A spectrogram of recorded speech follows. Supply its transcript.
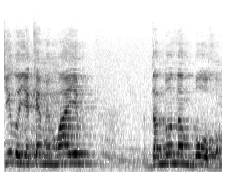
Тіло, яке ми маємо, дано нам Богом.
